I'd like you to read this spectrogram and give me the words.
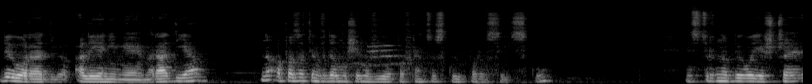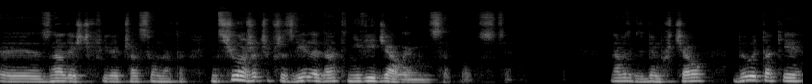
Było radio, ale ja nie miałem radia. No a poza tym w domu się mówiło po francusku i po rosyjsku. Więc trudno było jeszcze y, znaleźć chwilę czasu na to. Więc siłą rzeczy przez wiele lat nie wiedziałem nic o Polsce. Nawet gdybym chciał, były takie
